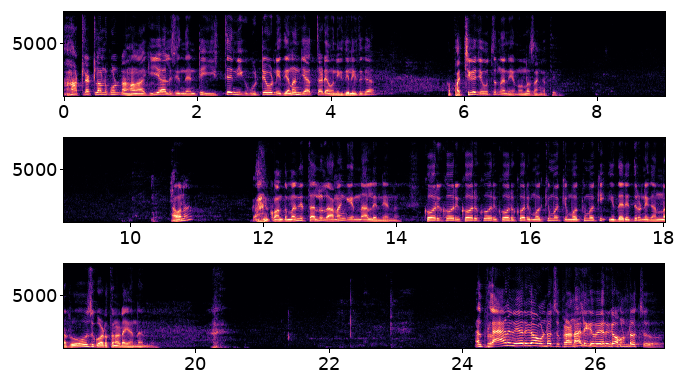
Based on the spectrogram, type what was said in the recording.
ఆ, అట్లా ఎట్లా అనుకుంటున్నా నాకు ఇయ్యాల్సింది అంటే ఇస్తే నీకు పుట్టేవాడు నీ దినం చేస్తాడేమో నీకు తెలియదుగా పచ్చిగా చెబుతున్నా నేను ఉన్న సంగతి. అవునా? కొంతమంది తల్లులు అనంగా విన్నాలే నేను కోరి కోరి కోరి కోరి కోరి కోరి మొక్కి మొక్కి మొక్కి మొక్కి ఈ దరిద్రుని అన్న రోజు కొడుతున్నాడు అయ్యా నన్ను. అండ్ ప్లాన్ వేరుగా ఉండొచ్చు ప్రణాళిక వేరుగా ఉండొచ్చు.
